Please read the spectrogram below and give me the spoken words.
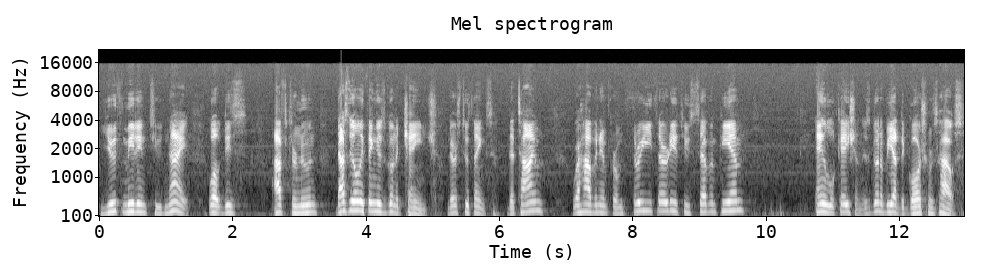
youth meeting tonight. Well, this afternoon. That's the only thing is gonna change. There's two things. The time we're having it from 3:30 to 7 p.m. and location. It's gonna be at the Goshman's house.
